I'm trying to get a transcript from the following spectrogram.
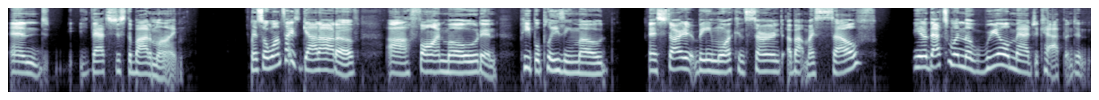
And that's just the bottom line. And so once I got out of uh, fawn mode and people pleasing mode and started being more concerned about myself you know, that's when the real magic happened. And,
